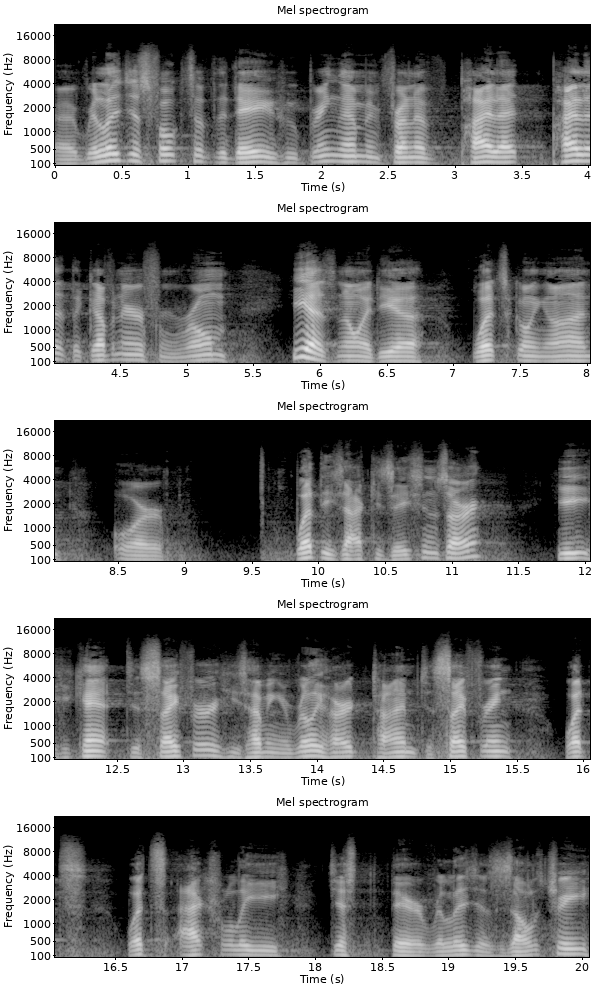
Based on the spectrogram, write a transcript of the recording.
uh, religious folks of the day who bring them in front of Pilate. Pilate, the governor from Rome, he has no idea what's going on or what these accusations are. He, he can't decipher. He's having a really hard time deciphering what's, what's actually just their religious zealotry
